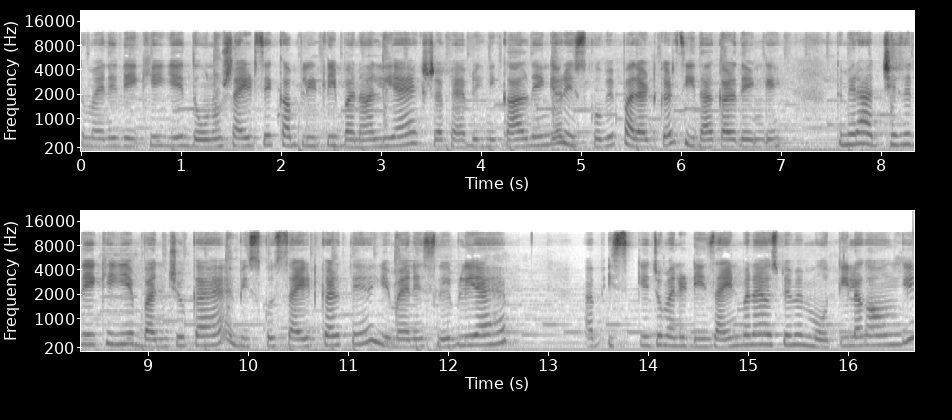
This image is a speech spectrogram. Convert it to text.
तो मैंने देखिए, ये दोनों साइड से कम्प्लीटली बना लिया है एक्स्ट्रा फैब्रिक निकाल देंगे और इसको भी पलट कर सीधा कर देंगे। तो मेरा अच्छे से देखिए, ये बन चुका है। अब इसको साइड करते हैं, ये मैंने स्लिप लिया है। अब इसके जो मैंने डिज़ाइन बनाया उस पर मैं मोती लगाऊँगी।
